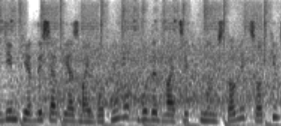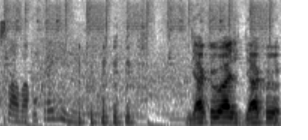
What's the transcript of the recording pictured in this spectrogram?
Вадім 50 я з майбутнього буде 20 0 100% слава Україні. Дякую, Вадь, дякую.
